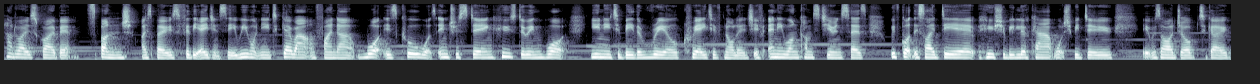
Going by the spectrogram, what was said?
how do I describe it? Sponge, I suppose, for the agency. We want you to go out and find out what is cool, what's interesting, who's doing what. You need to be the real creative knowledge. If anyone comes to you and says, We've got this idea, who should we look at? What should we do? It was our job to go,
